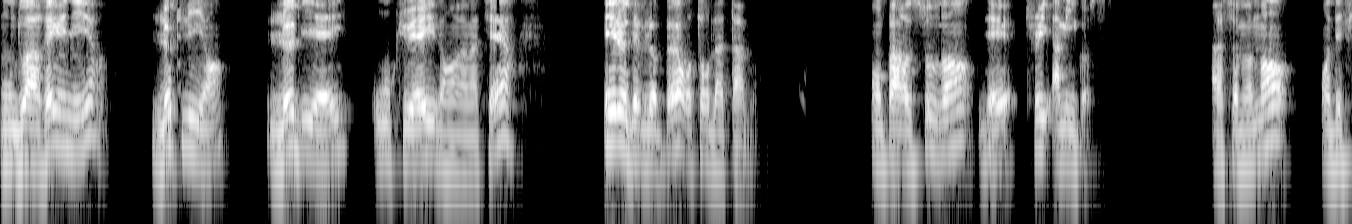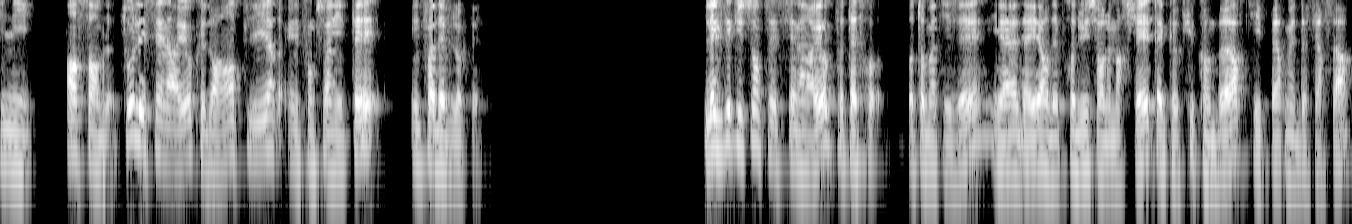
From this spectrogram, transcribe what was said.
on doit réunir le client, le BA ou QA dans la matière et le développeur autour de la table. On parle souvent des three amigos. À ce moment, on définit ensemble tous les scénarios que doit remplir une fonctionnalité une fois développée. L'exécution de ces scénarios peut être automatisée. Il y a d'ailleurs des produits sur le marché tels que Cucumber qui permettent de faire ça.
